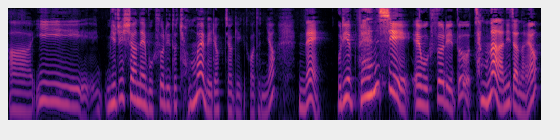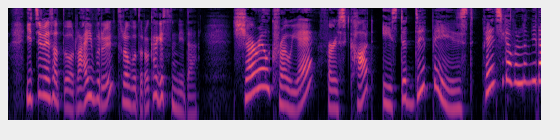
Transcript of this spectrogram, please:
아, 이 뮤지션의 목소리도 정말 매력적이거든요. 근데 우리의 벤 씨의 목소리도 장난 아니잖아요. 이쯤에서 또 라이브를 들어보도록 하겠습니다. Sheryl Crow의 First Cut is the Deepest. 벤 씨가 부릅니다.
